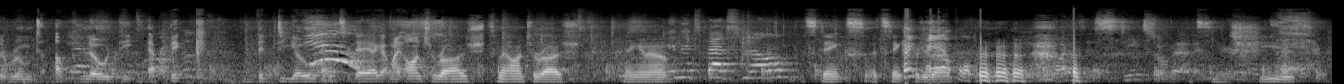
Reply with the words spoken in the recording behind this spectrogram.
we're headed back up to the room to upload the epic video for today. I got my entourage. It's my entourage hanging out. And it's bad smell. It stinks. It stinks pretty bad. Why does it stink so bad in here? Jeez.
